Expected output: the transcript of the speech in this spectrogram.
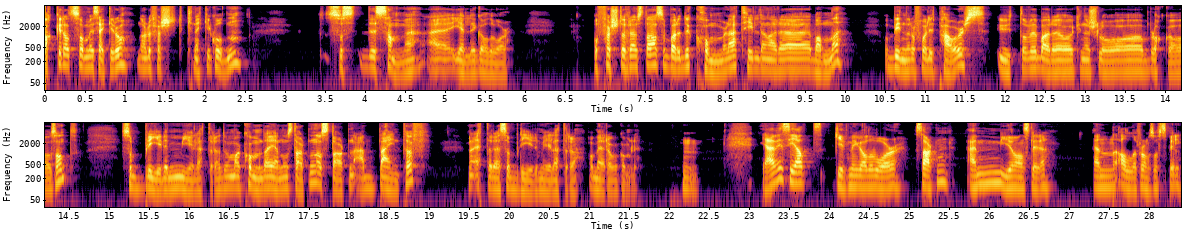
akkurat som i Sekiro, når du først knekker koden, så det samme er, gjelder God of War. Og først og fremst da, så bare du kommer deg til den derre vannet og begynner å få litt powers utover bare å kunne slå blokka og sånt, så blir det mye lettere. Du må komme deg gjennom starten, og starten er beintøff, men etter det så blir det mye lettere og mer overkommelig. Jeg vil si at Give Me God of War-starten er mye vanskeligere enn alle FromSoft-spill.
